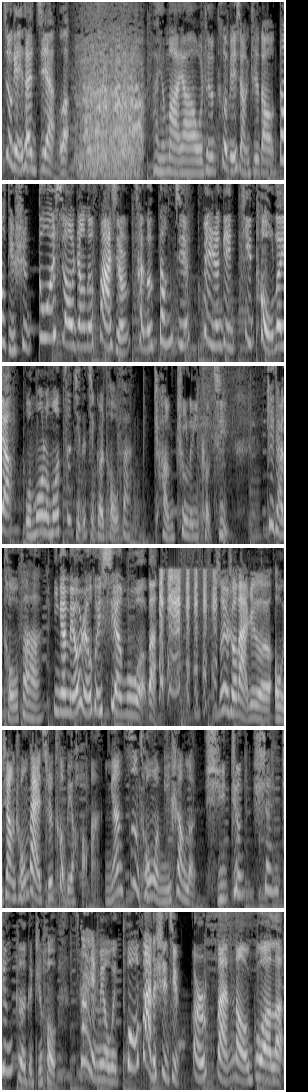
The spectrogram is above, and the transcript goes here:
就给他剪了。哎呀妈呀，我真的特别想知道，到底是多嚣张的发型才能当街被人给剃头了呀？我摸了摸自己的几根头发，长出了一口气。这点头发，应该没有人会羡慕我吧？所以说吧，这个偶像崇拜其实特别好啊！你看，自从我迷上了徐峥、山峥哥哥之后，再也没有为脱发的事情而烦恼过了。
